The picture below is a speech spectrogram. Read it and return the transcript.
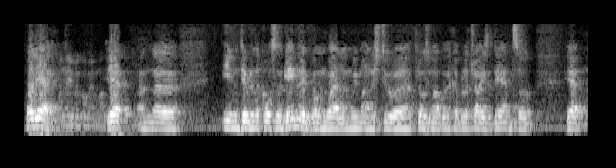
Well, yeah, when they were going well. Yeah, and uh, even during the course of the game, they were going well, and we managed to uh, close them out with a couple of tries at the end. So, yeah,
